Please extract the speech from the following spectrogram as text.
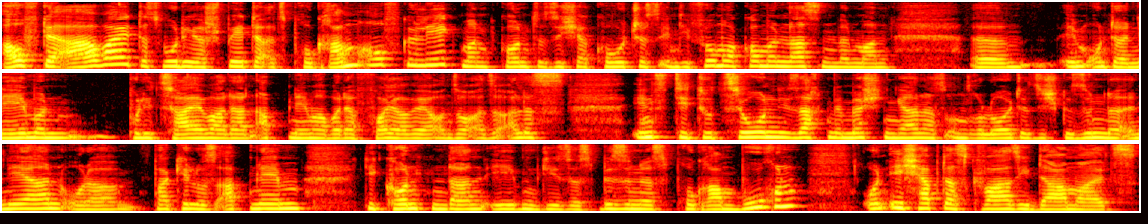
auf der Arbeit. Das wurde ja später als Programm aufgelegt. Man konnte sich ja Coaches in die Firma kommen lassen, wenn man ähm, im Unternehmen, Polizei war dann Abnehmer bei der Feuerwehr und so. Also alles Institutionen, die sagten, wir möchten gerne, dass unsere Leute sich gesünder ernähren oder ein paar Kilos abnehmen. Die konnten dann eben dieses Business-Programm buchen. Und ich habe das quasi damals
